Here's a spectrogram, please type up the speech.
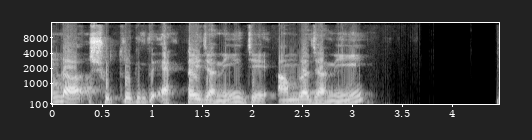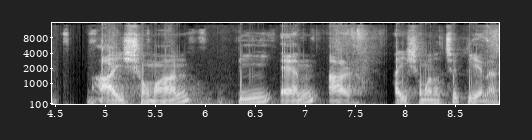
আমরা সূত্র কিন্তু একটাই জানি যে আমরা জানি আই সমান পি এন আর আই সমান হচ্ছে পি এন আর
